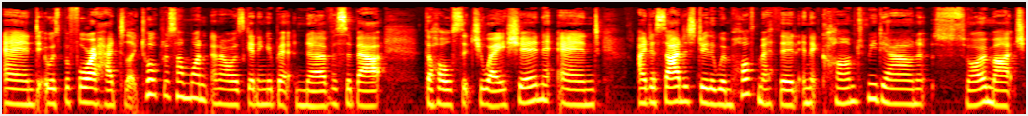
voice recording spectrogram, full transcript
And it was before I had to like talk to someone and I was getting a bit nervous about the whole situation. And I decided to do the Wim Hof method and it calmed me down so much.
